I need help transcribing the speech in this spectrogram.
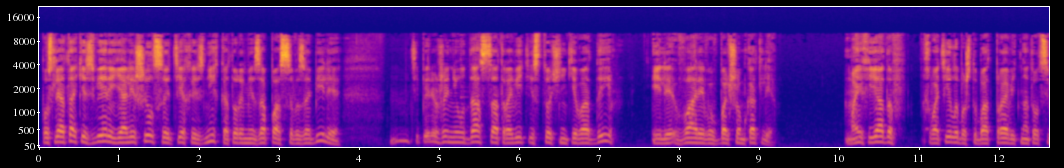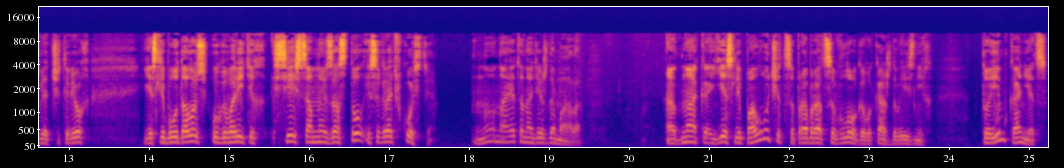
После атаки зверя я лишился тех из них, которыми запасся в изобилии. Теперь уже не удастся отравить источники воды или варево в большом котле. Моих ядов Хватило бы, чтобы отправить на тот свет четырех, если бы удалось уговорить их сесть со мной за стол и сыграть в кости. Но на это надежды мало. Однако, если получится пробраться в логово каждого из них, то им конец.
